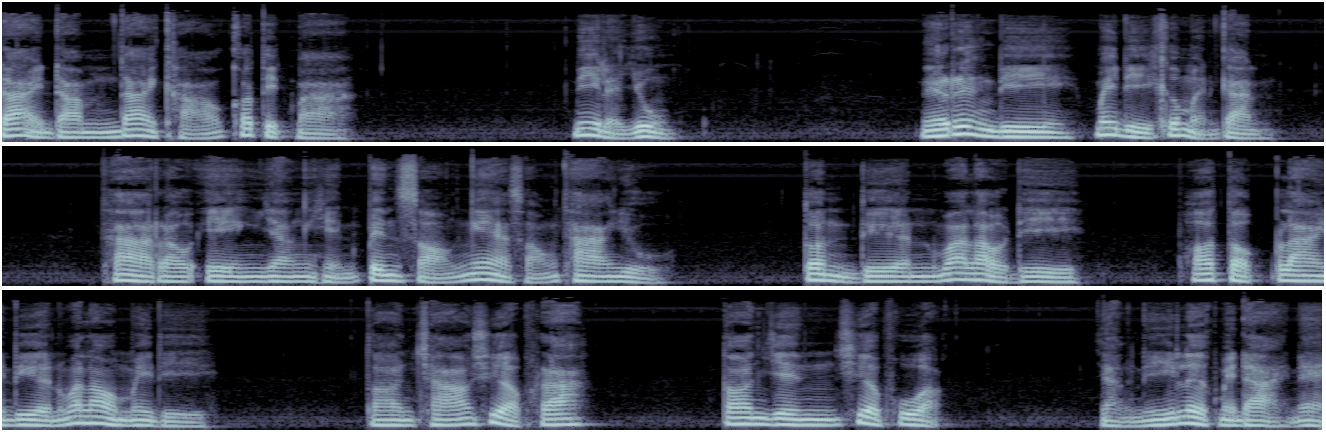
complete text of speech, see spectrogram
ได้ดำได้ขาวก็ติดมา นี่แหละยุ่ง ในเรื่องดีไม่ดีก็เหมือนกัน ถ้าเราเองยังเห็นเป็นสองแง่สองทางอยู่ ต้นเดือนว่าเล่าดี พอตกปลายเดือนว่าเล่าไม่ดี ตอนเช้าเชื่อพระ ตอนเย็นเชื่อพวก อย่างนี้เลิกไม่ได้แน่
